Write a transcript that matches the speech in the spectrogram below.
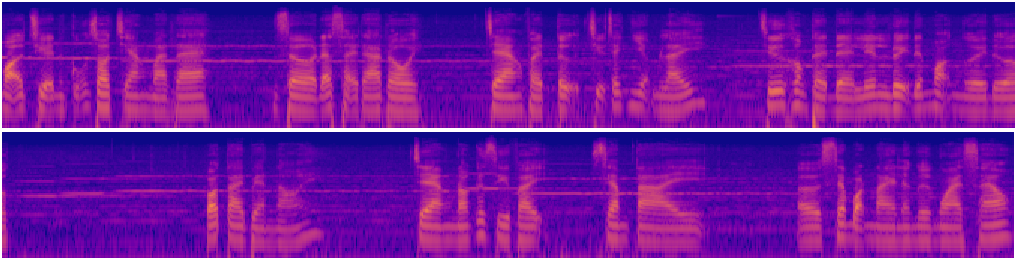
Mọi chuyện cũng do Trang mà ra, Giờ đã xảy ra rồi, Trang phải tự chịu trách nhiệm lấy, Chứ không thể để liên lụy đến mọi người được. Võ Tài bèn nói Chàng nói cái gì vậy? Xem tài ờ, Xem bọn này là người ngoài sao?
